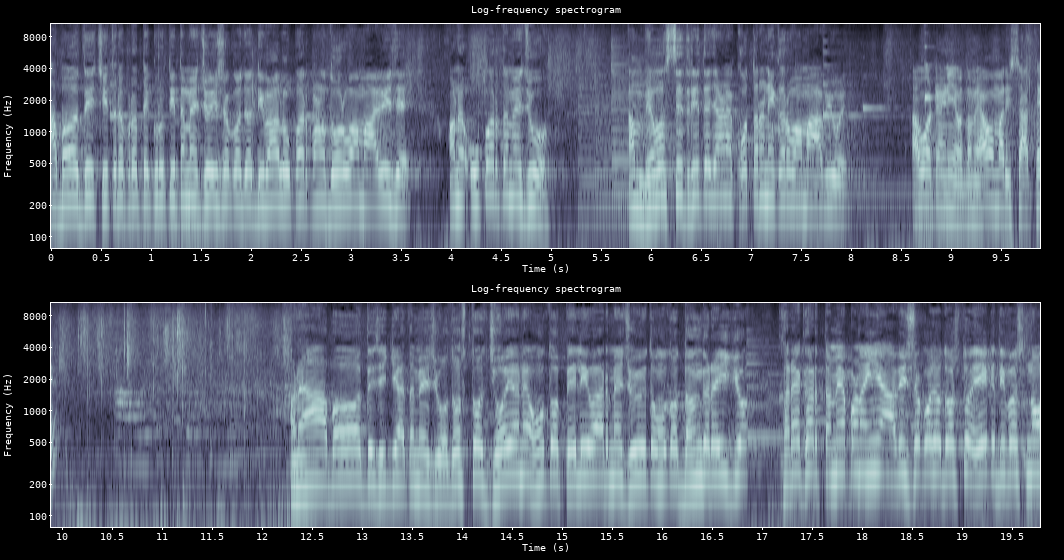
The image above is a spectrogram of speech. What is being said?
આ બધી ચિત્ર પ્રતિકૃતિ તમે જોઈ શકો છો, દિવાલ ઉપર પણ દોરવામાં આવી છે. અને ઉપર તમે જુઓ, આમ વ્યવસ્થિત રીતે જાણે કોતરણી કરવામાં આવી હોય. આવો ટેણીઓ, તમે આવો મારી સાથે. અને આ બધી જગ્યા તમે જુઓ. દોસ્તો, જોઈ અને હું તો પહેલી વાર મેં જોયું તો હું તો દંગ રહી ગયો. ખરેખર તમે પણ અહીંયા આવી શકો છો. દોસ્તો, એક દિવસનો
